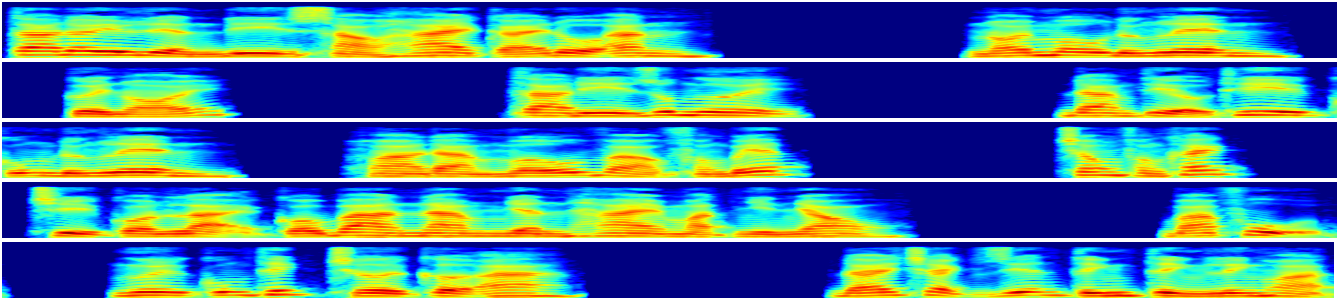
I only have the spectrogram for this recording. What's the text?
ta đây liền đi xào hai cái đồ ăn. Nói mâu đứng lên, cười nói. Ta đi giúp ngươi. Đàm tiểu thi cũng đứng lên, hòa đàm mẫu vào phòng bếp. Trong phòng khách, chỉ còn lại có ba nam nhân hai mặt nhìn nhau. Bá phụ, ngươi cũng thích chơi cờ A. Đái trạch diễn tính tình linh hoạt,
